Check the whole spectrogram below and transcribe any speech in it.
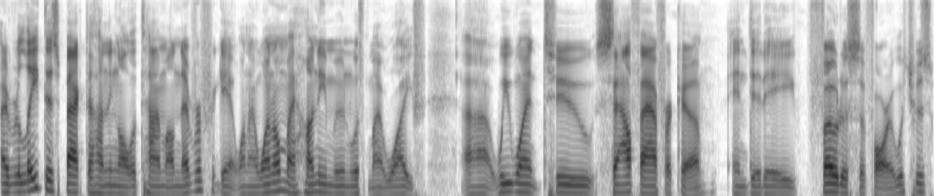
I relate this back to hunting all the time, I'll never forget when I went on my honeymoon with my wife. Uh, we went to South Africa and did a photo safari, which was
